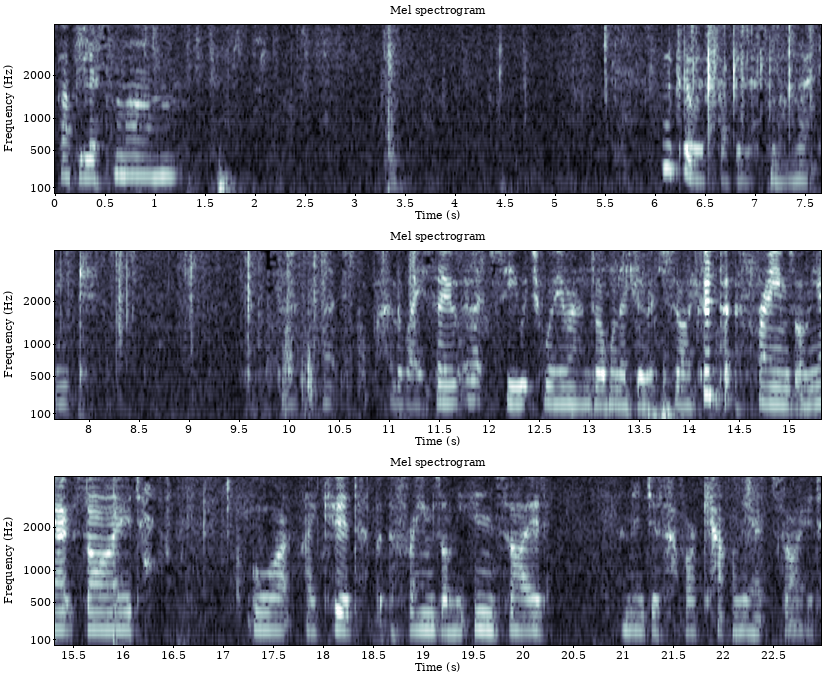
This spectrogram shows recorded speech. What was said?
Fabulous mum. We'll go with fabulous mum I think so let's out of the way. So let's see which way around I want to do it. So I could put the frames on the outside or I could put the frames on the inside and then just have our cat on the outside.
